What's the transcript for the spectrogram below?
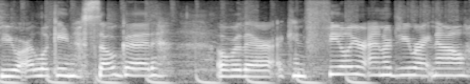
You are looking so good over there. I can feel your energy right now.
